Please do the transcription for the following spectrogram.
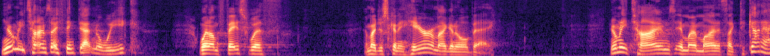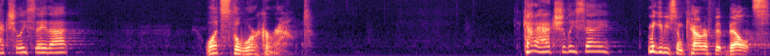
You know how many times I think that in a week when I'm faced with, am I just going to hear or am I going to obey? You know how many times in my mind it's like, did God actually say that? What's the workaround? Did God actually say? Let me give you some counterfeit belts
